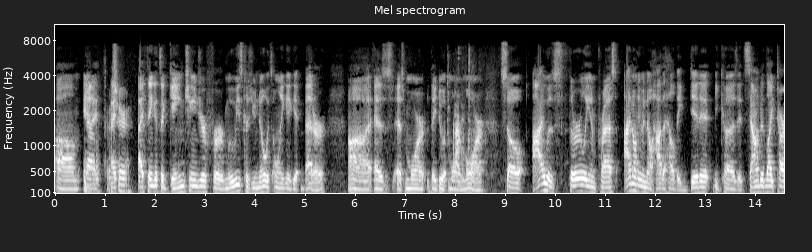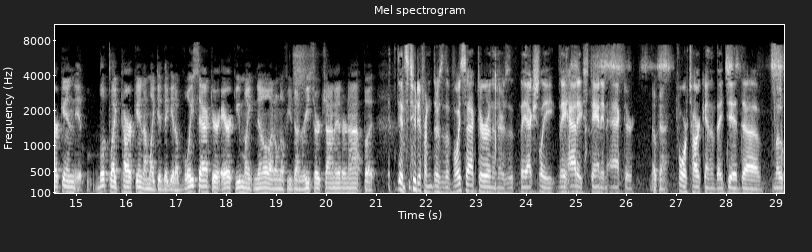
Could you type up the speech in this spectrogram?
Um, and No, I, for I, sure. I think it's a game changer for movies because you know it's only going to get better uh, as as more they do it more and more. So I was thoroughly impressed. I don't even know how the hell they did it because it sounded like Tarkin. It looked like Tarkin. I'm like, did they get a voice actor? Eric, you might know. I don't know if you've done research on it or not, but It's two different. There's the voice actor, and then there's a, they actually they had a stand-in actor okay. for Tarkin that they did uh, mo-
